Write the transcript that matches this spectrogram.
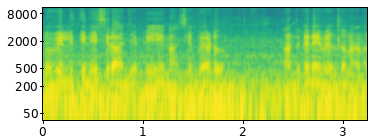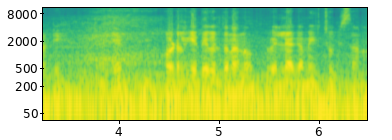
నువ్వు వెళ్ళి తినేసి రా అని చెప్పి నాకు చెప్పాడు. అందుకే నేను వెళ్తున్నానండి. ఓకే. హోటల్కి అయితే వెళ్తున్నాను. వెళ్ళాక మీకు చూపిస్తాను.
